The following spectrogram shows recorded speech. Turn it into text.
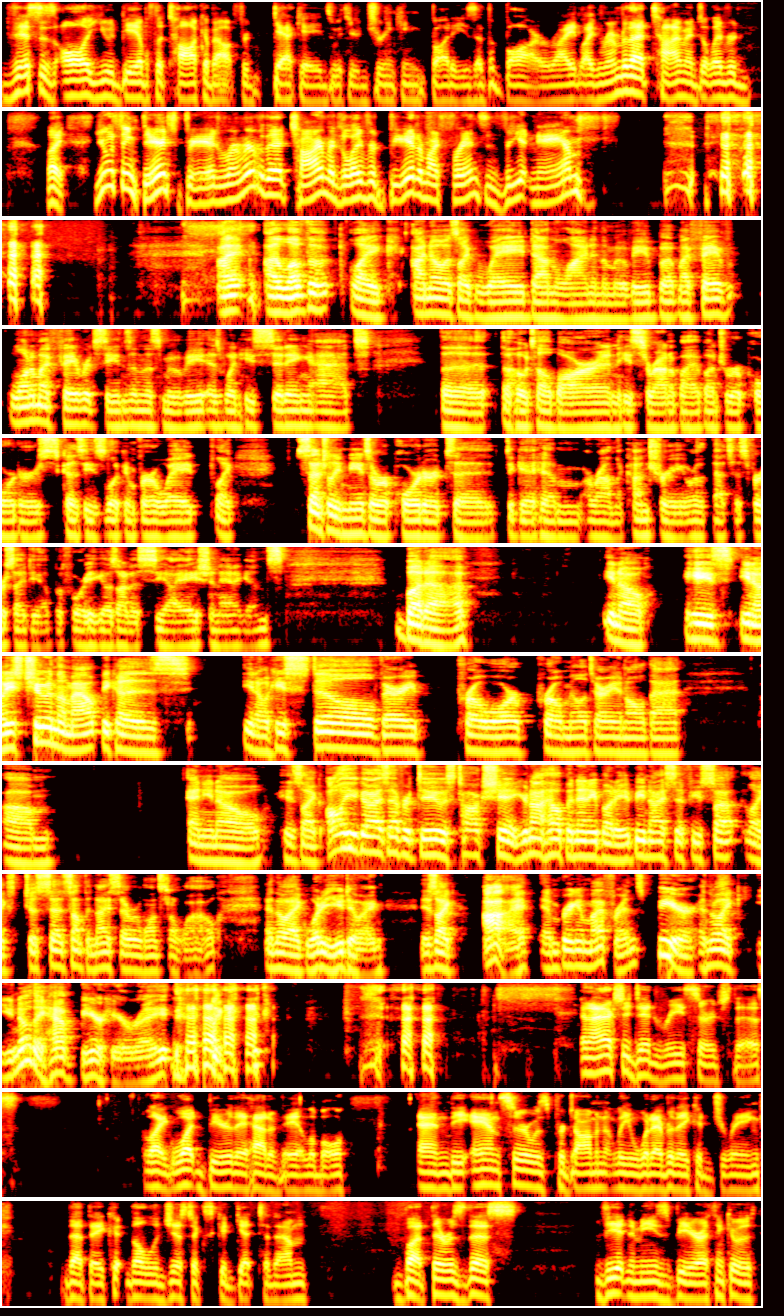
this is all you would be able to talk about for decades with your drinking buddies at the bar, right? Like remember that time I delivered like you think that's bad. Remember that time I delivered beer to my friends in Vietnam? I I love the like I know it's like way down the line in the movie, but my favorite one of my favorite scenes in this movie is when he's sitting at the the hotel bar and he's surrounded by a bunch of reporters because he's looking for a way like essentially needs a reporter to to get him around the country or that's his first idea before he goes on his CIA shenanigans. But uh you know, he's you know he's chewing them out because you know he's still very pro war pro military and all that um and you know he's like all you guys ever do is talk shit. You're not helping anybody. It'd be nice if you saw, like just said something nice every once in a while. And they're like what are you doing? It's like i am bringing my friends beer. And they're like you know they have beer here right? Like and I actually did research this, like what beer they had available. And the answer was predominantly whatever they could drink that they could, the logistics could get to them. But there was this Vietnamese beer. I think it was,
